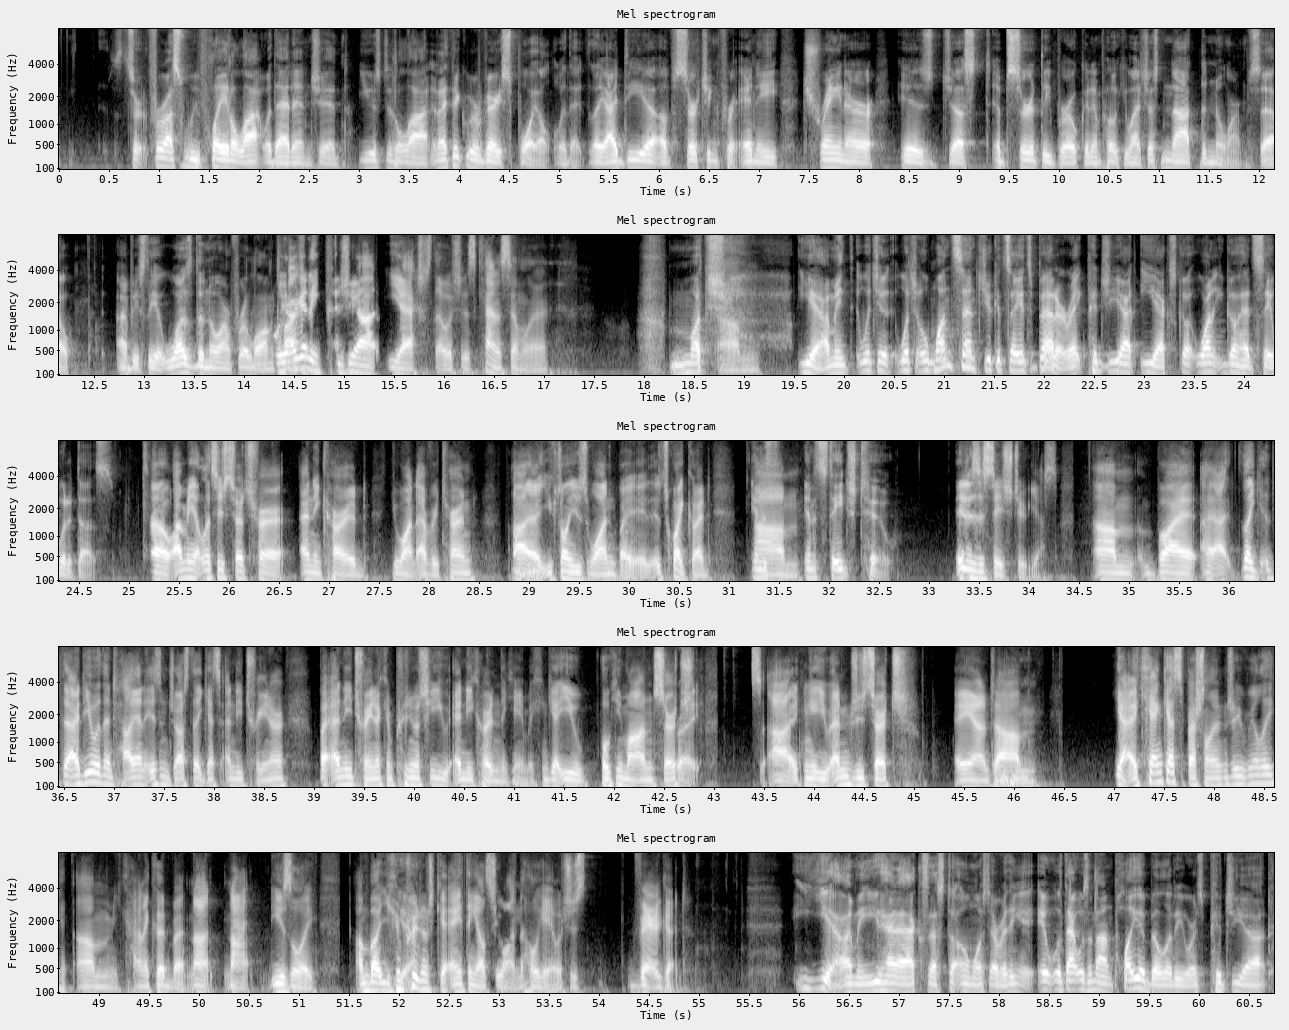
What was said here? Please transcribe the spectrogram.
for us, we played a lot with that engine, used it a lot, and I think we were very spoiled with it. The idea of searching for any trainer is just absurdly broken in Pokemon. It's just not the norm. So obviously, it was the norm for a long time. We are getting Pidgeot EX though, which is kind of similar. Much, Um, yeah. I mean, which is- which in one sense you could say it's better, right? Pidgeot EX. Go, why don't you go ahead and say what it does? so I mean, it lets you search for any card you want every turn. Uh, Mhm. you can only use one, but it, it's quite good. In it's, Um, in stage two. It is a stage two, yes. Um, but I, I, like the idea with Inteleon isn't just that it gets any trainer, but any trainer can pretty much get you any card in the game. It can get you Pokemon search, Right. uh, it can get you energy search, and Mhm. um, yeah, it can't get special energy really. Um, you kind of could, but not not easily. Um, but you can Yeah. pretty much get anything else you want in the whole game, which is very good. Yeah, I mean, you had access to almost everything. It, it was that was a non-playability, whereas Pidgeot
